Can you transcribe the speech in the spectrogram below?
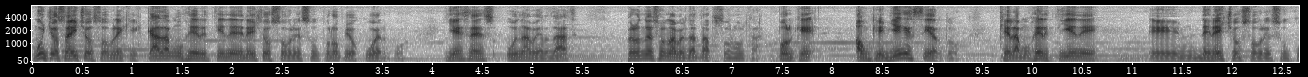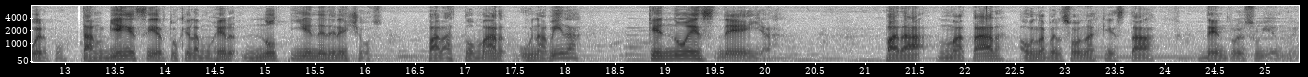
Mucho se ha dicho sobre que cada mujer tiene derecho sobre su propio cuerpo. Y esa es una verdad, pero no es una verdad absoluta. Porque aunque bien es cierto que la mujer tiene eh, derechos sobre su cuerpo, también es cierto que la mujer no tiene derechos para tomar una vida que no es de ella, para matar a una persona que está dentro de su vientre.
